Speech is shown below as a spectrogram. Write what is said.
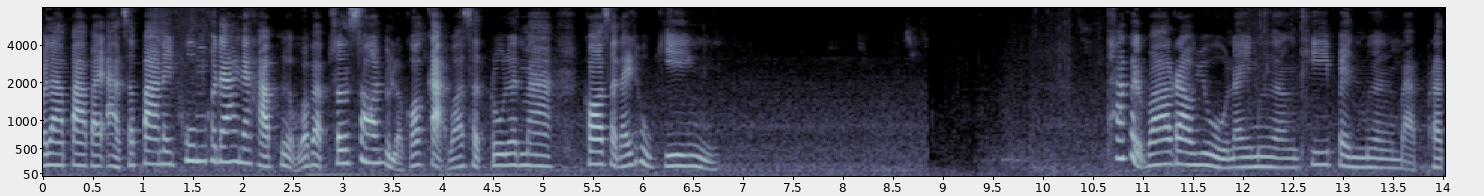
เวลาปาไปอาจจะปาในพุ่มก็ได้นะคะ เผื่อว่าแบบซ่อนๆอยู่แล้วก็กะว่าศัตรูเดินมา ก็จะได้ถูกยิง ถ้าเกิดว่าเราอยู่ในเมืองที่เป็นเมืองแบบพระ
